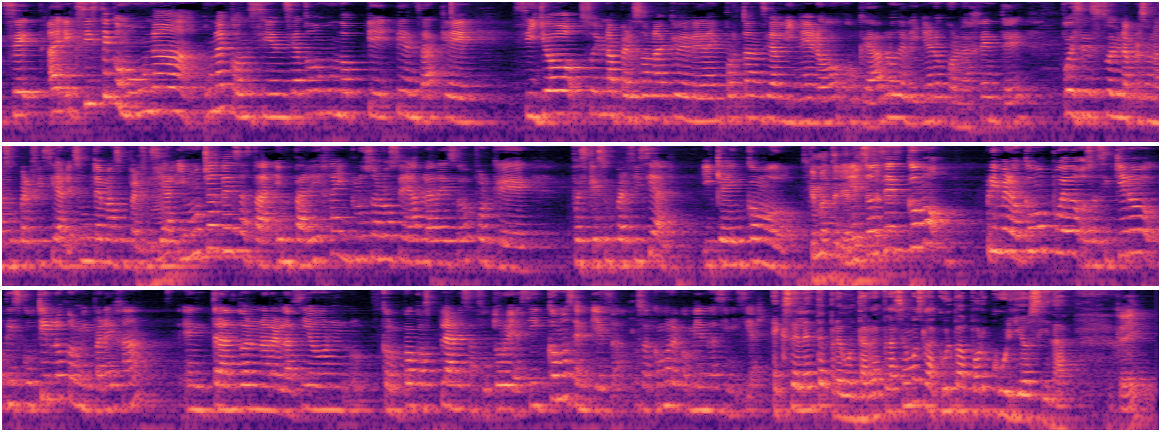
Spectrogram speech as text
Se, existe como una, una conciencia, todo el mundo piensa que si yo soy una persona que le da importancia al dinero o que hablo de dinero con la gente, pues soy una persona superficial, es un tema superficial. Y muchas veces hasta en pareja incluso no se habla de eso porque, pues que es superficial y que incómodo. ¿Qué materialista? Entonces, ¿cómo, primero, cómo puedo, o sea, si quiero discutirlo con mi pareja, entrando en una relación con pocos planes a futuro y así, ¿cómo se empieza? O sea, ¿cómo recomiendas iniciar? Excelente pregunta. Reemplacemos la culpa por curiosidad.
